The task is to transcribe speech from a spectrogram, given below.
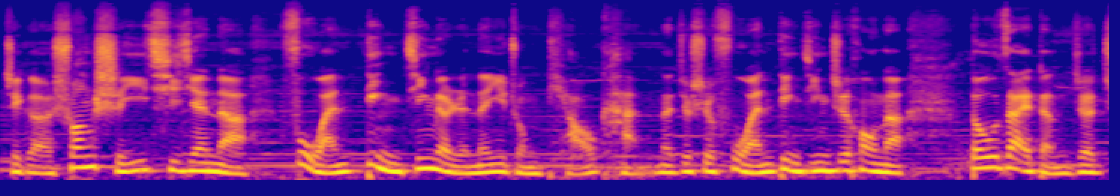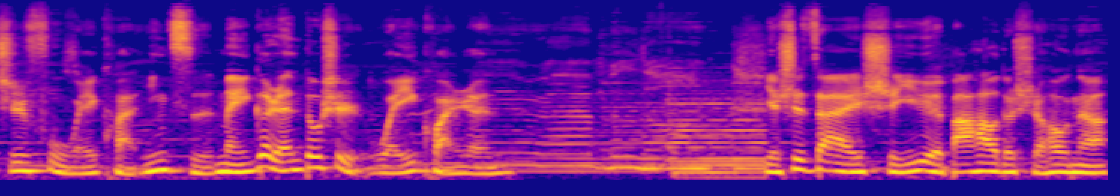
这个双十一期间呢付完定金的人的一种调侃，那就是付完定金之后呢，都在等着支付尾款，因此每个人都是尾款人。也是在十一月八号的时候呢，“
